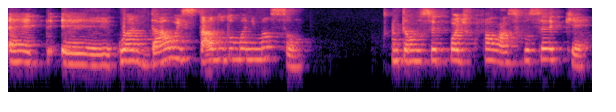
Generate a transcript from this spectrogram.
é, é, guardar o estado de uma animação. Então, você pode falar se você quer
